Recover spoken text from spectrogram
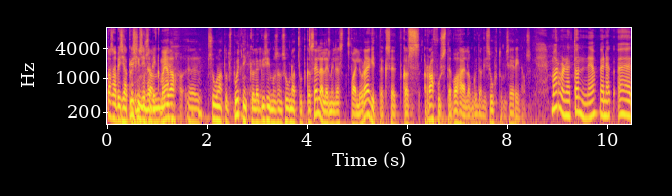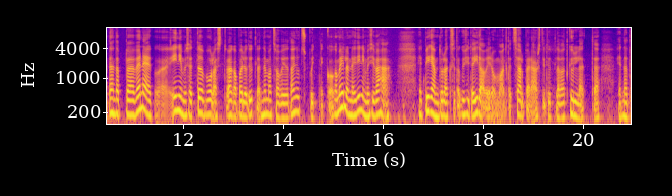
tasapisi hakkasime sinna liikuma, jah. jah, äh, suunatud Sputnikule, küsimus on suunatud ka sellele, millest palju räägitakse, et kas rahvuste vahel on kuidagi suhtumise erinevus? ma arvan, et on jah, vene, äh, tähendab vene inimesed tõepoolest, väga paljud ütlevad, nemad soovivad ainult Sputnikku, aga meil on neid inimesi vähe. et pigem tuleks seda küsida Ida-Virumaalt, et seal perearstid ütlevad küll, et, et nad,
